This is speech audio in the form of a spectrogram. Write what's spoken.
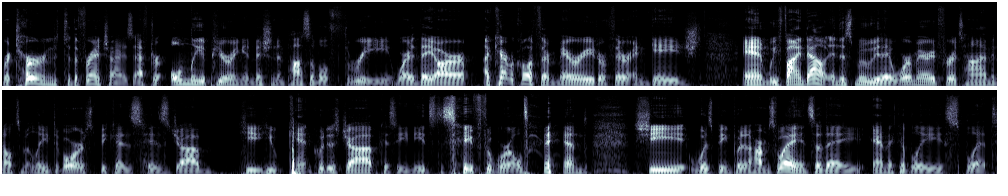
returned to the franchise after only appearing in Mission Impossible 3, where they are, I can't recall if they're married or if they're engaged, And we find out in this movie they were married for a time and ultimately divorced because his job he he can't quit his job because he needs to save the world. And she was being put in harm's way. And so they amicably split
